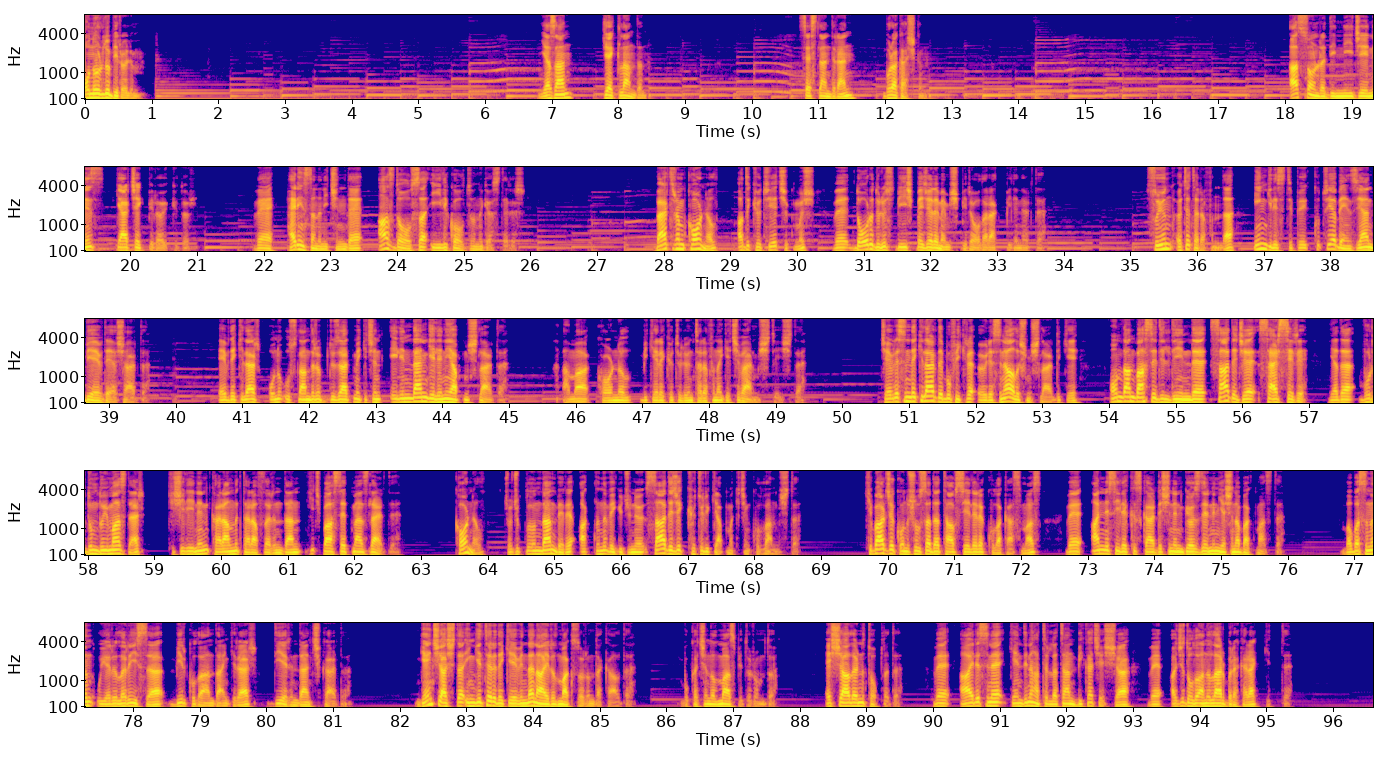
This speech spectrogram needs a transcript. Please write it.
Onurlu bir ölüm. Yazan Jack London Seslendiren Burak Aşkın Az sonra dinleyeceğiniz gerçek bir öyküdür. Ve her insanın içinde az da olsa iyilik olduğunu gösterir. Bertram Cornell adı kötüye çıkmış ve doğru dürüst bir iş becerememiş biri olarak bilinirdi. Suyun öte tarafında İngiliz tipi kutuya benzeyen bir evde yaşardı. Evdekiler onu uslandırıp düzeltmek için elinden geleni yapmışlardı. Ama Cornell bir kere kötülüğün tarafına geçivermişti işte. Çevresindekiler de bu fikre öylesine alışmışlardı ki, ondan bahsedildiğinde sadece serseri ya da vurdum duymaz der, kişiliğinin karanlık taraflarından hiç bahsetmezlerdi. Cornell, çocukluğundan beri aklını ve gücünü sadece kötülük yapmak için kullanmıştı. Kibarca konuşulsa da tavsiyelere kulak asmaz ve annesiyle kız kardeşinin gözlerinin yaşına bakmazdı. Babasının uyarıları ise bir kulağından girer, diğerinden çıkardı. Genç yaşta İngiltere'deki evinden ayrılmak zorunda kaldı. Bu kaçınılmaz bir durumdu. Eşyalarını topladı ve ailesine kendini hatırlatan birkaç eşya ve acı dolu anılar bırakarak gitti.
